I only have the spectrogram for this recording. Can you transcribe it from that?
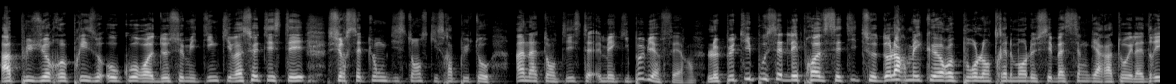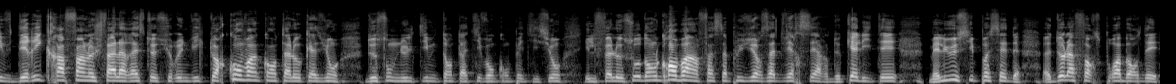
à plusieurs reprises au cours de ce meeting, qui va se tester sur cette longue distance, qui sera plutôt un attentiste, mais qui peut bien faire. Le petit poussé de l'épreuve, c'est It's Dollar Maker pour l'entraînement de Sébastien Garato et la drive d'Eric Raffin. Le cheval reste sur une victoire convaincante à l'occasion de son ultime tentative en compétition. Il fait le saut dans le grand bain face à plusieurs adversaires de qualité, mais lui aussi possède de la force pour aborder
